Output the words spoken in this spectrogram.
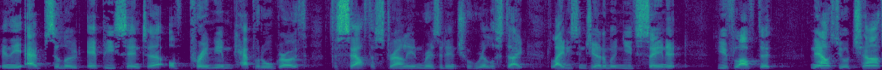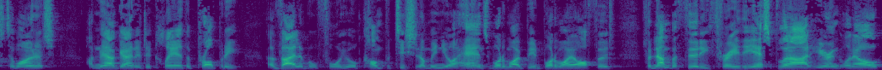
in the absolute epicentre of premium capital growth for South Australian residential real estate. Ladies and gentlemen, you've seen it, you've loved it, now's your chance to own it. I'm now going to declare the property available for your competition. I'm in your hands. What am I bid? What am I offered? For number 33, the Esplanade here in Glenelg.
